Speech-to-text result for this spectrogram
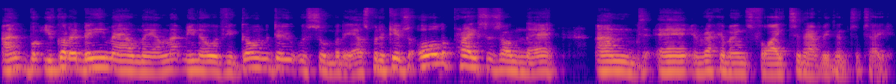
and but you've got to email me and let me know if you're going to do it with somebody else. But it gives all the prices on there, and uh, it recommends flights and everything to take.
